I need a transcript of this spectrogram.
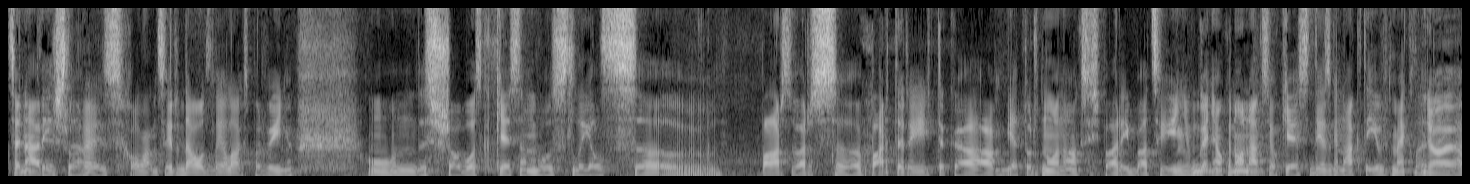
scenārijs. Šoreiz Holands ir daudz lielāks par viņu. Un es šaubos, ka Kesam būs liels. Uh, pārsvars partnerī. Kā, ja tur nonāks vispār cīņa, gan jau ka nonāks, jo Kiesa diezgan aktīvi meklē. Jā, jā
